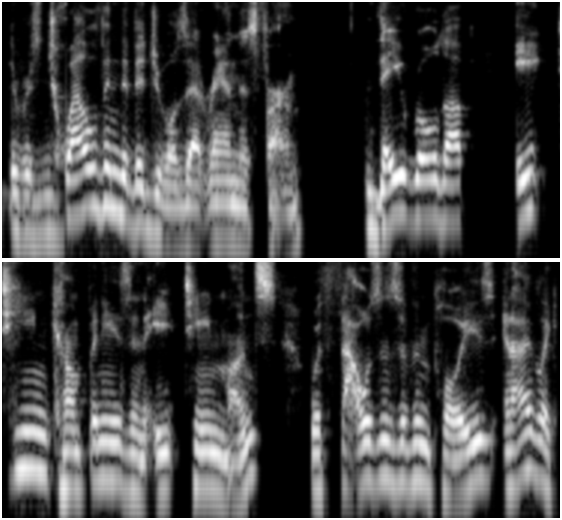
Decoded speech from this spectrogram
there was mm-hmm. 12 individuals that ran this firm they rolled up 18 companies in 18 months with thousands of employees and I've like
